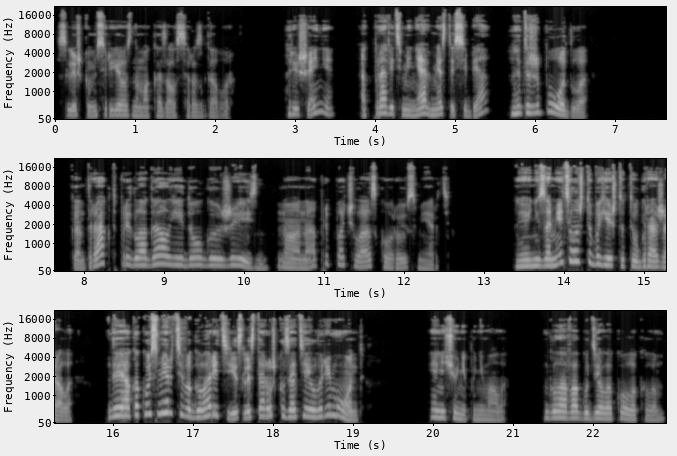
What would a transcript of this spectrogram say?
слишком серьезным оказался разговор. Решение? Отправить меня вместо себя? Ну это же подло! Контракт предлагал ей долгую жизнь, но она предпочла скорую смерть. Но я не заметила, чтобы ей что-то угрожало. Да и о какой смерти вы говорите, если старушка затеяла ремонт? Я ничего не понимала. Голова гудела колоколом.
